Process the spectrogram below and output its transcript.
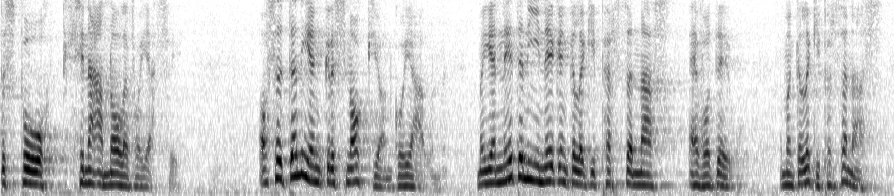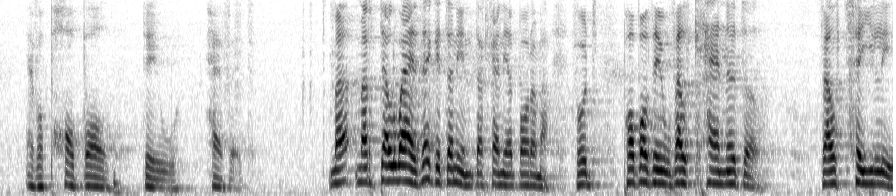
besboc hunanol efo Iesu. Os ydyn ni yn grisnogion go iawn, mae e nid yn unig yn golygu perthynas efo Dyw, ond mae'n golygu perthynas efo pobl Dyw hefyd. Mae'r ma, ma delweddau gyda ni'n darlleniad bore yma, fod pobl ddiw fel cenedl, fel teulu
